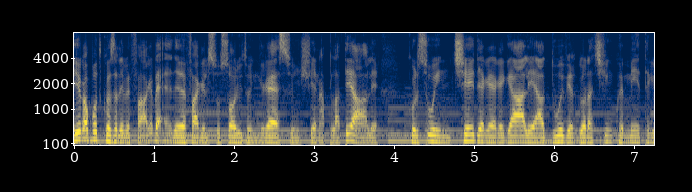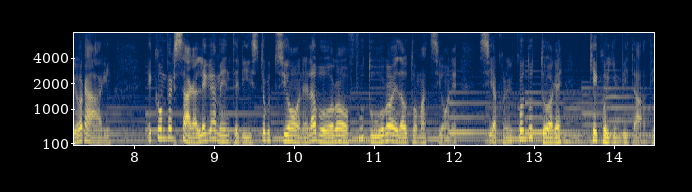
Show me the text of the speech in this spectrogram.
Il robot cosa deve fare? Beh, deve fare il suo solito ingresso in scena plateale, col suo incedere regale a 2,5 metri orari e conversare allegramente di istruzione, lavoro, futuro ed automazione, sia con il conduttore che con gli invitati.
